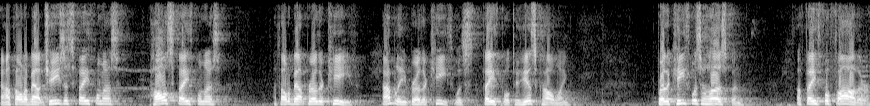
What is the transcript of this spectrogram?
I thought about Jesus' faithfulness, Paul's faithfulness. I thought about Brother Keith. I believe Brother Keith was faithful to his calling. Brother Keith was a husband, a faithful father,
